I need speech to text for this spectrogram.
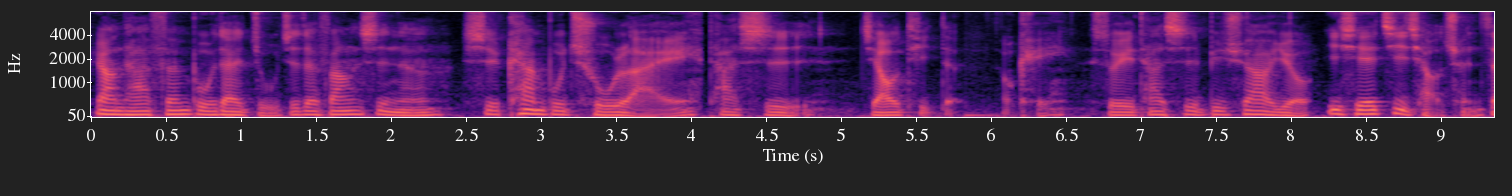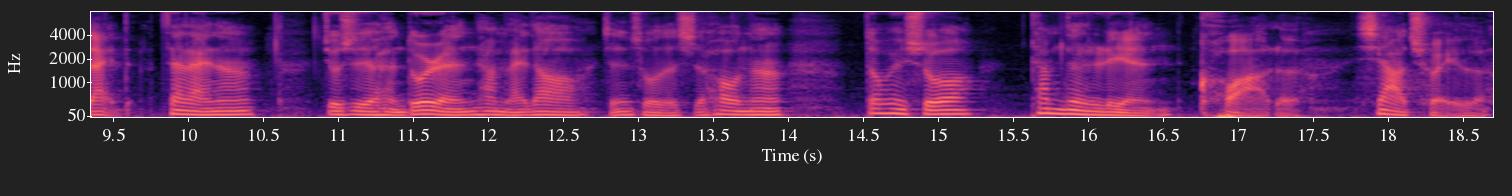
让它分布在组织的方式呢，是看不出来它是胶体的。OK，所以它是必须要有一些技巧存在的。再来呢，就是很多人他们来到诊所的时候呢，都会说他们的脸垮了、下垂了。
